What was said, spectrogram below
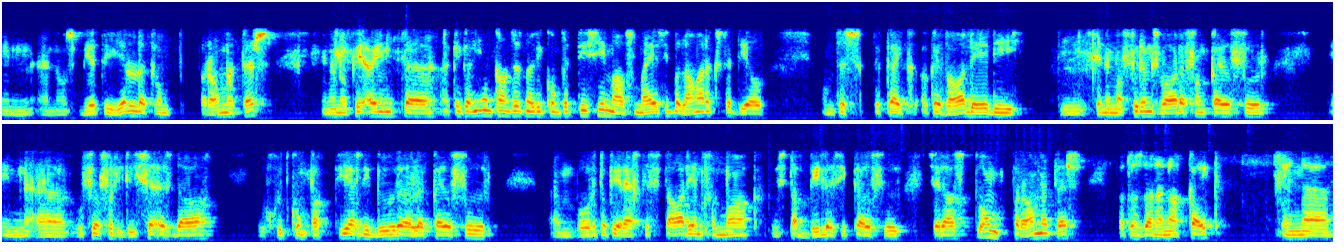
en en ons meet 'n hele klomp parameters. En dan op die einde uh, kyk aan die een kant is nou die kompetisie maar vir my is die belangrikste deel om te te kyk okay waar lê die die sinema voedingswaarde van kuilvoer en uh hoeveel verliese is daar? Hoe goed kompakteer die boere hulle kuilvoer um, word op die regte stadium gemaak, hoe stabiel is die kousvoer. So daar's klomp parameters wat ons dan na kyk en uh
